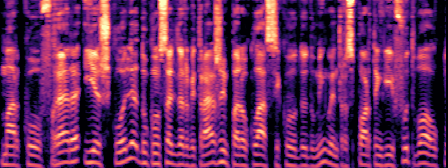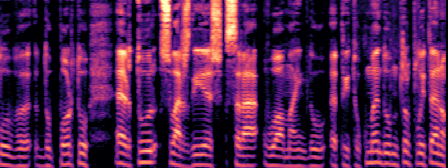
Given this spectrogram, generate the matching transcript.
Marco Ferreira e a escolha do Conselho de Arbitragem para o clássico de domingo entre Sporting e Futebol Clube do Porto, Artur Soares Dias será o homem do apito. O Comando Metropolitano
